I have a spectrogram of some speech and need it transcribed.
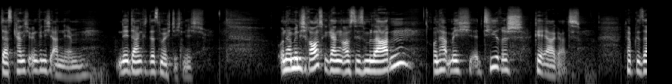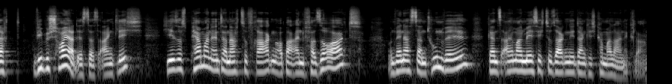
das kann ich irgendwie nicht annehmen. Nee, danke, das möchte ich nicht. Und dann bin ich rausgegangen aus diesem Laden und habe mich tierisch geärgert. Ich habe gesagt, wie bescheuert ist das eigentlich, Jesus permanent danach zu fragen, ob er einen versorgt und wenn er es dann tun will, ganz einmalmäßig zu sagen, nee, danke, ich komme alleine klar.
